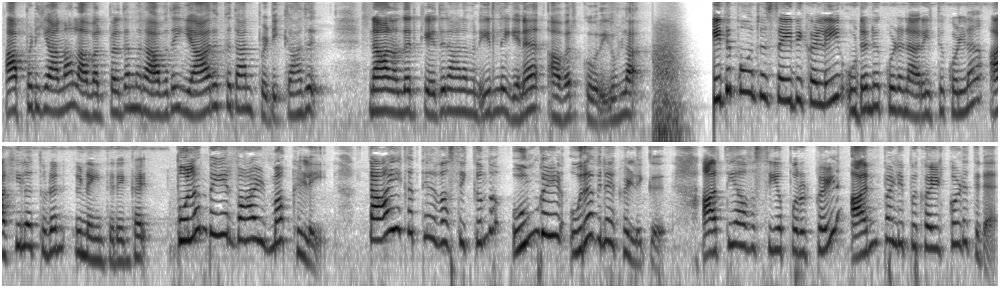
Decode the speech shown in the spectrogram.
அப்படியானால் அவர் பிரதமராவதை யாருக்கு தான் பிடிக்காது. நான் அதற்கு எதிரானவன் இல்லை என அவர் கூறியுள்ளார். இதுபோன்ற செய்திகளை உடனுக்குடன் அறிந்து கொள்ள அகிலத்துடன் இணைந்திருங்கள். புலம்பெயர் வாழ் மக்களே தாயகத்தில் வசிக்கும் உங்கள் உறவினர்களுக்கு அத்தியாவசிய பொருட்கள் அன்பளிப்புகள் கொடுத்திட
